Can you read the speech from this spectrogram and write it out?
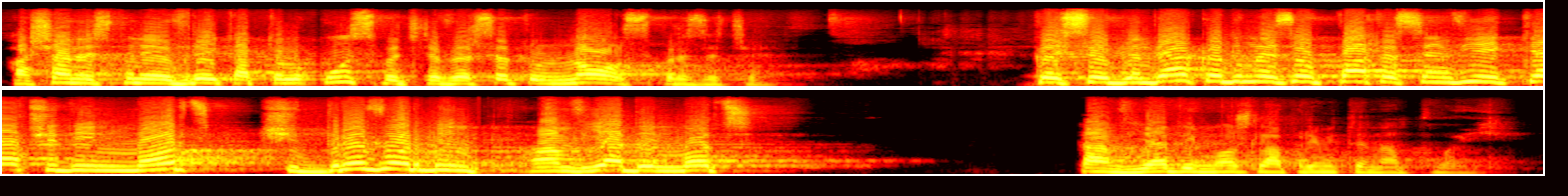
Așa ne spune Evrei, capitolul 11, versetul 19. Că se gândea că Dumnezeu poate să învie chiar și din morți și drept vorbind a înviat din morți, că a înviat din morți l-a primit înapoi.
